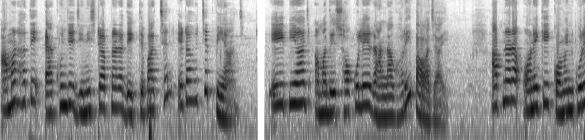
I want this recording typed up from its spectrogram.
আমার হাতে এখন যে জিনিসটা আপনারা দেখতে পাচ্ছেন, এটা হচ্ছে পেঁয়াজ। এই পেঁয়াজ আমাদের সকলের রান্নাঘরেই পাওয়া যায়। আপনারা অনেকেই কমেন্ট করে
